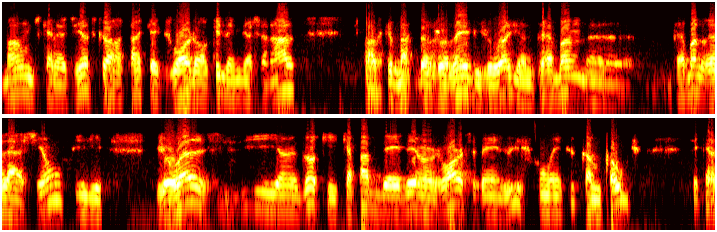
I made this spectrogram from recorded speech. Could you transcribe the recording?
membres du Canadien, en tout cas en tant qu'ex-joueur de hockey de la Ligue nationale. Je pense que Marc Bergevin et Joël, il y a une très bonne, euh, très bonne relation. Puis Joël, s'il y a un gars qui est capable d'aider un joueur, c'est bien lui. Je suis convaincu que comme coach. C'est quand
